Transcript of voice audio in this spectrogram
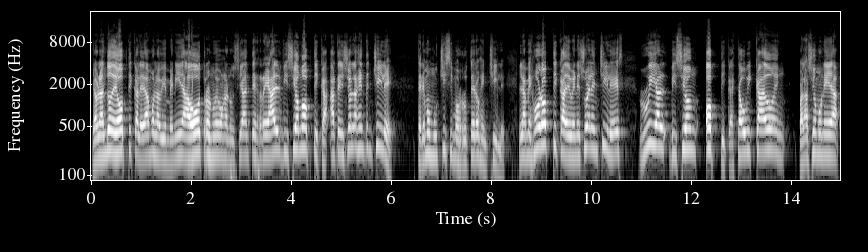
Y hablando de óptica, le damos la bienvenida a otros nuevos anunciantes. Real Visión Óptica. Atención la gente en Chile. Tenemos muchísimos ruteros en Chile. La mejor óptica de Venezuela en Chile es Real Visión Óptica. Está ubicado en Palacio Moneda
